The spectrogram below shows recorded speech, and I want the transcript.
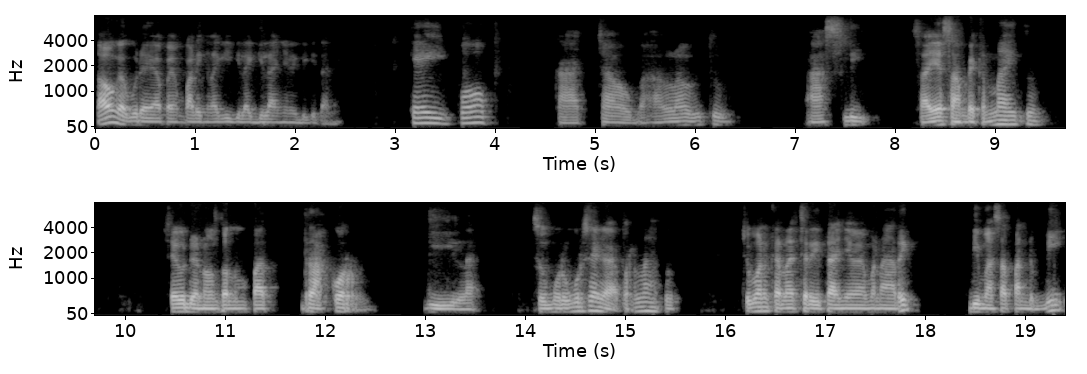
Tahu nggak budaya apa yang paling lagi gila-gilanya di kita nih? K-pop. Kacau balau itu. Asli. Saya sampai kena itu. Saya udah nonton empat drakor. Gila. Seumur-umur saya nggak pernah tuh Cuman karena ceritanya menarik di masa pandemi,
